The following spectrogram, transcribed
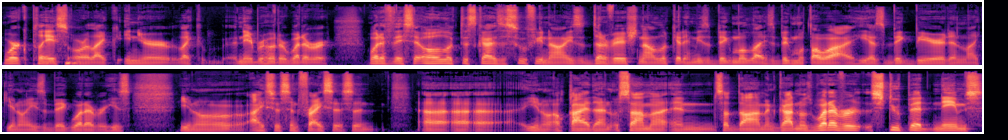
workplace or like in your like neighborhood or whatever? What if they say, "Oh, look, this guy's a Sufi now. He's a dervish now. Look at him. He's a big mullah. He's a big mutawa. He has a big beard and like you know he's a big whatever. He's you know ISIS and Phrysis and uh, uh, uh, you know Al Qaeda and Osama and Saddam and God knows whatever stupid names."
